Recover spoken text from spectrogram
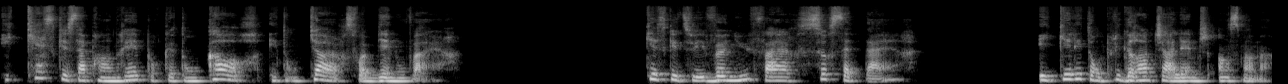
Et qu'est-ce que ça prendrait pour que ton corps et ton cœur soient bien ouverts? Qu'est-ce que tu es venu faire sur cette terre? Et quel est ton plus grand challenge en ce moment?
